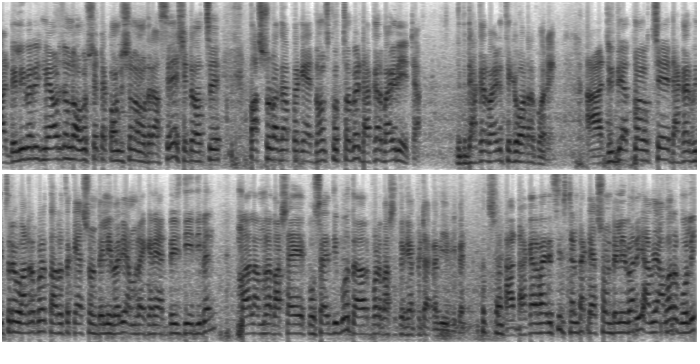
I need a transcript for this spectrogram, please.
আর ডেলিভারি নেওয়ার জন্য অবশ্যই একটা কন্ডিশন আমাদের আছে, সেটা হচ্ছে পাঁচশো টাকা আপনাকে অ্যাডভান্স করতে হবে ঢাকার বাইরে এটা। যদি ঢাকার বাইরে থেকে অর্ডার করে। আর যদি আপনার হচ্ছে ঢাকার ভিতরে অর্ডার করে তাহলে তো ক্যাশ অন ডেলিভারি আমরা এখানে অ্যাড্রেস দিয়ে দিবেন। মাল আমরা বাসায় পৌঁছায় দিব তারপরে পরে বাসা থেকে আপনি টাকা দিয়ে দিবেন। আচ্ছা। আর ঢাকার বাইরে সিস্টেমটা ক্যাশ অন ডেলিভারি আমি আবারও বলি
